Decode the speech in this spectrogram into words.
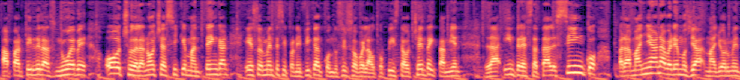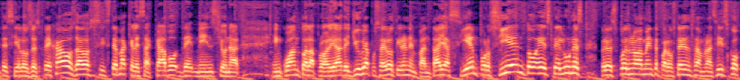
a partir de las 9, 8 de la noche. Así que mantengan eso en mente si planifican conducir sobre la autopista 80 y también la interestatal 5. Para mañana veremos ya mayormente cielos despejados, dado ese sistema que les acabo de mencionar. En cuanto a la probabilidad de lluvia, pues ahí lo tienen en pantalla 100% este lunes, pero después nuevamente para ustedes en San Francisco,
